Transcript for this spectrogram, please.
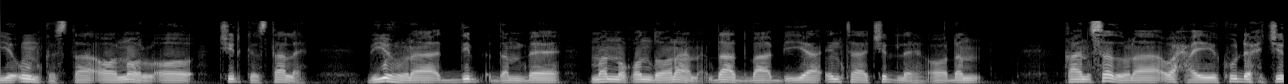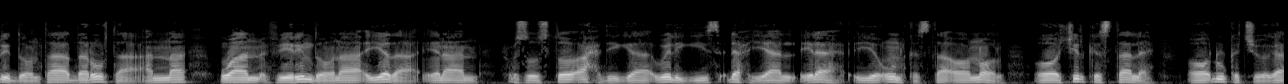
iyo uun kasta oo nool oo jidh kasta leh. Biyuhuna dib dambe ma noqon doonaan daad baabiya inta jidh leh oo dhan. Qaansaduna waxay ku dhex jiri doontaa daruurta anna waan fiirin doonaa iyada inaan xusuusto axdiga weligiis dhex yaal ilaah iyo uun kasta oo nool oo jidh kasta leh oo dhulka jooga.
